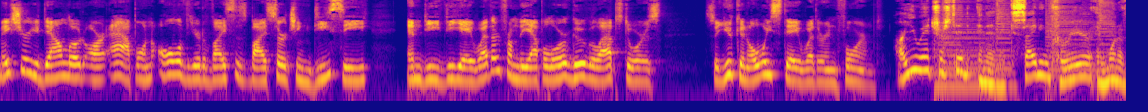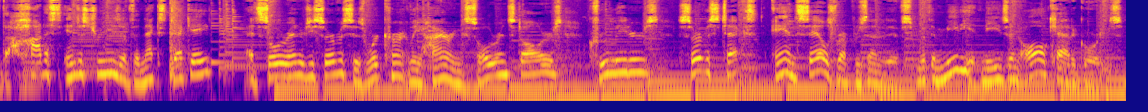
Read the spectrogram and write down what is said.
make sure you download our app on all of your devices by searching DC MDVA Weather from the Apple or Google App Stores. So you can always stay weather informed. Are you interested in an exciting career in one of the hottest industries of the next decade? At Solar Energy Services, we're currently hiring solar installers, crew leaders, service techs, and sales representatives with immediate needs in all categories.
